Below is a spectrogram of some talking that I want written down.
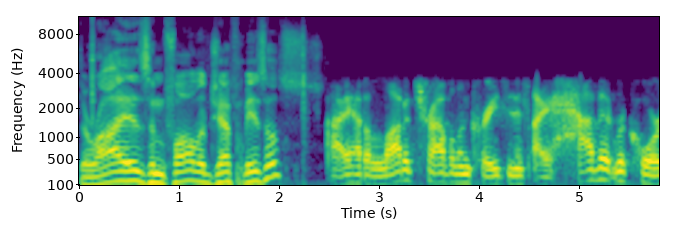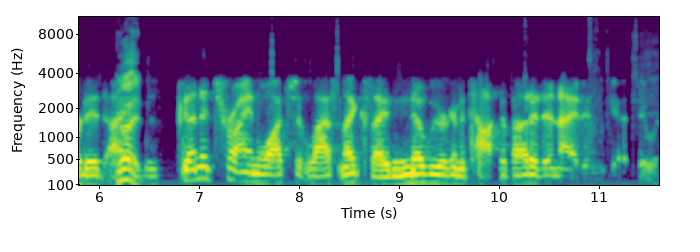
the rise and fall of Jeff Bezos? I had a lot of travel and craziness. I have it recorded. Good. I was to try and watch it last night because I know we were to talk about it, and I didn't get to it.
